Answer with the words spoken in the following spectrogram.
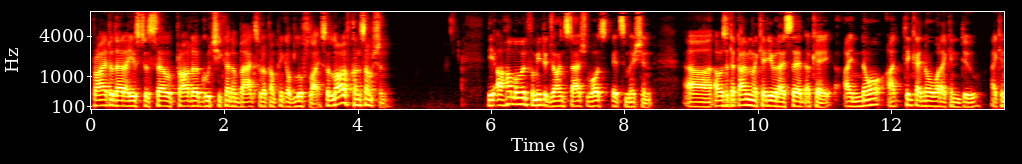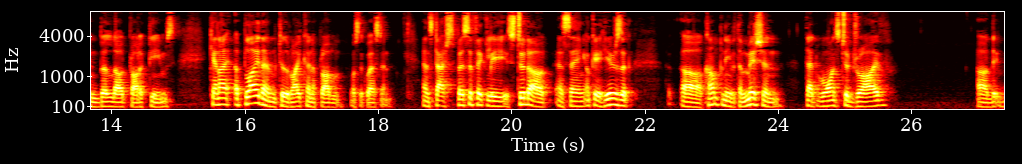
prior to that, I used to sell Prada, Gucci kind of bags for a company called Bluefly. So a lot of consumption. The aha moment for me to join Stash was its mission uh, I was at a time in my career when I said, okay, I know, I think I know what I can do. I can build out product teams. Can I apply them to the right kind of problem? Was the question. And Stash specifically stood out as saying, okay, here's a uh, company with a mission that wants to drive uh, the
